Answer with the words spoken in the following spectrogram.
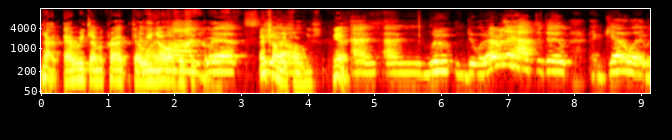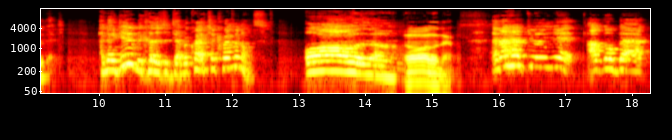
Not every Democrat that we know of is grift, and some Republicans, yeah, and and loot and do whatever they have to do and get away with it, and they do because the Democrats are criminals, all of them, all of them. And I have to admit, I'll go back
